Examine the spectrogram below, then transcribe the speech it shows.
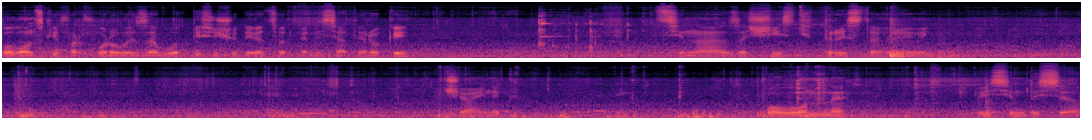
Полонський фарфоровий завод 1950 роки. Ціна за 6 300 гривень. Чайник. Полонне 80.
